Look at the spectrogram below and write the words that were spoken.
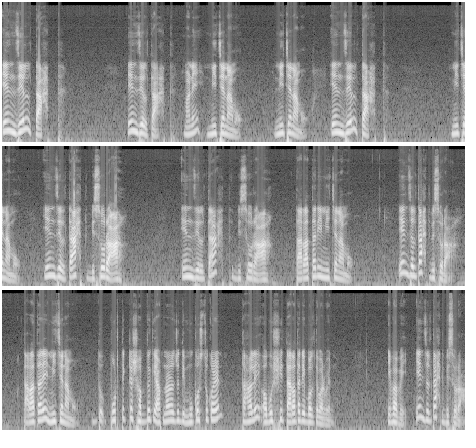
এনজেল তাহত। এনজেল তাহত মানে নিচে নামো। নিচে নামো। এনজেল তাহত। নিচে নামো। এনজেল তাহত বিসোরা এনজেল তাহত বিসোরা তাড়াতাড়ি নিচে নামো। এনজেল তাহত বিসোরা তাড়াতাড়ি নিচে নামো। তো প্রত্যেকটা শব্দকে আপনারা যদি মুখস্থ করেন তাহলে অবশ্যই তাড়াতাড়ি বলতে পারবেন। এভাবে, এনজেল তাহত বিসোরা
